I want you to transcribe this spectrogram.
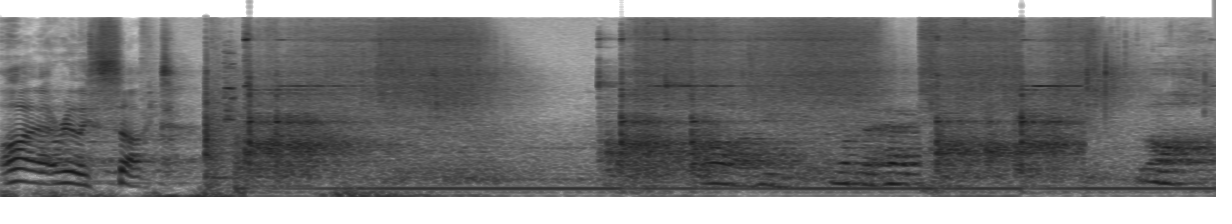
Oh, that really sucked. Oh, what the heck? Oh.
